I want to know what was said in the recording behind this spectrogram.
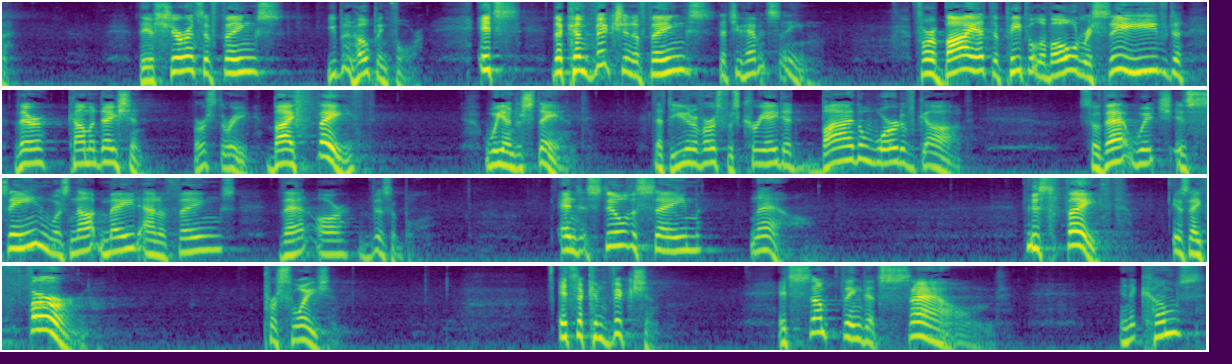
the assurance of things you've been hoping for, it's the conviction of things that you haven't seen. For by it the people of old received their commendation. Verse 3 By faith we understand that the universe was created by the Word of God. So that which is seen was not made out of things that are visible. And still the same now. This faith is a firm persuasion, it's a conviction, it's something that's sound, and it comes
